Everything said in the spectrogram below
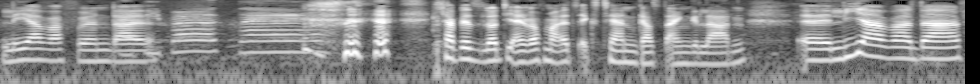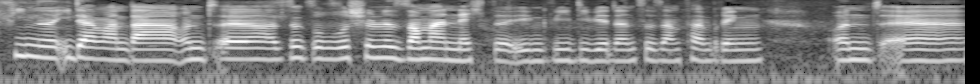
Lea war vorhin da. Happy Birthday! ich habe jetzt Lotti einfach mal als externen Gast eingeladen. Äh, Lia war da, Fine, Ida waren da und äh, es sind so, so schöne Sommernächte irgendwie, die wir dann zusammen verbringen. Und äh,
